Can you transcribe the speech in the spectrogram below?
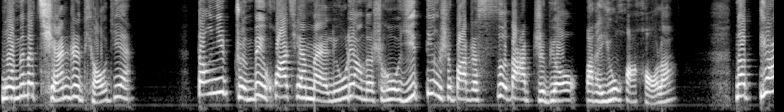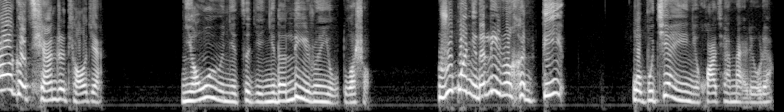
我们的前置条件当你准备花钱买流量的时候，一定是把这四大指标把它优化好了。那第二个前置条件，你要问问你自己，你的利润有多少？如果你的利润很低，我不建议你花钱买流量。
